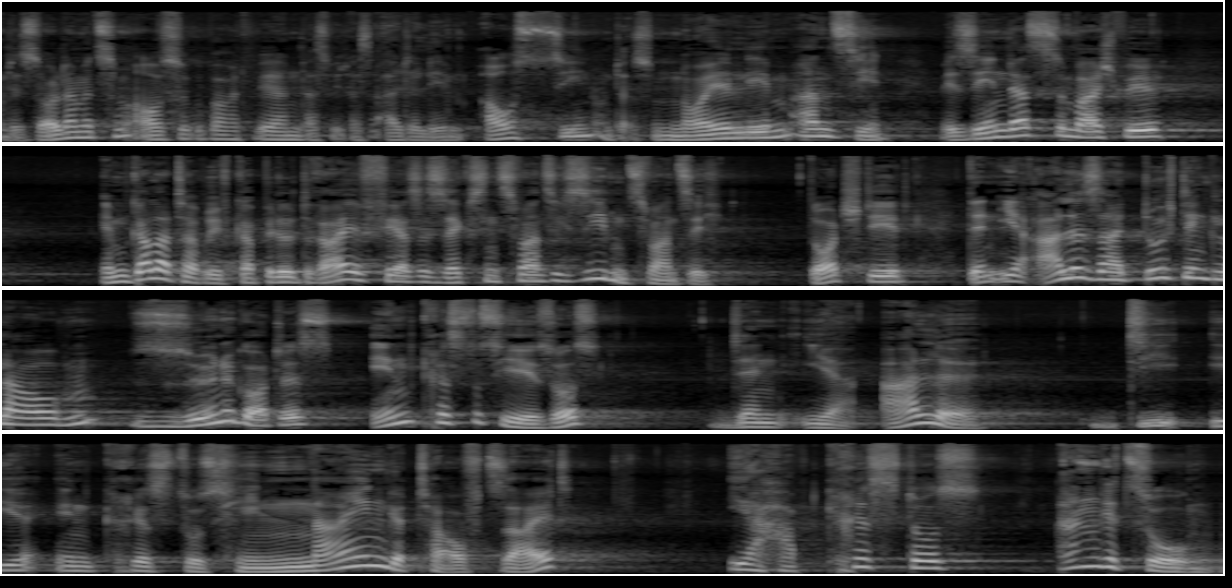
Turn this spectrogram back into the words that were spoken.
Und es soll damit zum Ausdruck gebracht werden, dass wir das alte Leben ausziehen und das neue Leben anziehen. Wir sehen das zum Beispiel im Galaterbrief, Kapitel 3, Verse 26, 27. Dort steht, denn ihr alle seid durch den Glauben Söhne Gottes in Christus Jesus, denn ihr alle, die ihr in Christus hineingetauft seid, ihr habt Christus angezogen.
